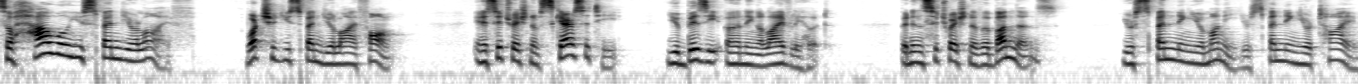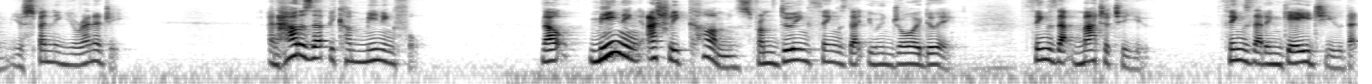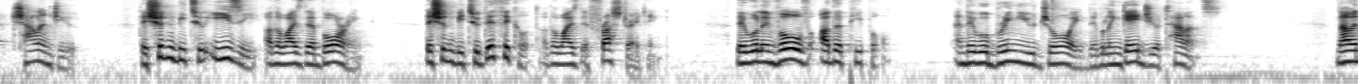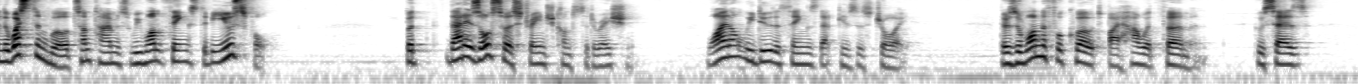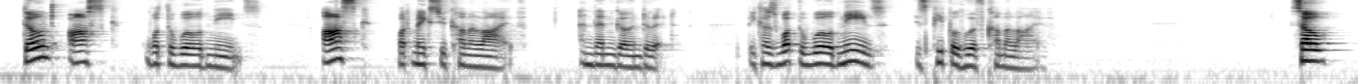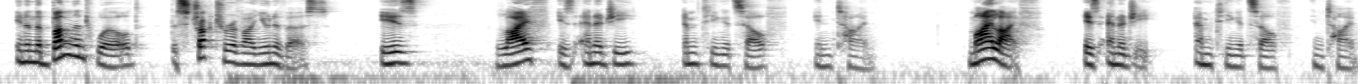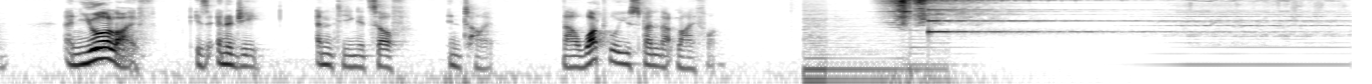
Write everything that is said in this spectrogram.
So, how will you spend your life? What should you spend your life on? In a situation of scarcity, you're busy earning a livelihood. But in a situation of abundance, you're spending your money, you're spending your time, you're spending your energy. And how does that become meaningful? Now, meaning actually comes from doing things that you enjoy doing, things that matter to you, things that engage you, that challenge you. They shouldn't be too easy, otherwise, they're boring. They shouldn't be too difficult, otherwise, they're frustrating. They will involve other people and they will bring you joy, they will engage your talents. Now, in the Western world, sometimes we want things to be useful, but that is also a strange consideration. Why don't we do the things that gives us joy? There's a wonderful quote by Howard Thurman who says, Don't ask what the world needs. Ask what makes you come alive and then go and do it. Because what the world needs is people who have come alive. So, in an abundant world, the structure of our universe is life is energy emptying itself in time. My life is energy emptying itself in time. And your life is energy emptying itself in time. Now, what will you spend that life on?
